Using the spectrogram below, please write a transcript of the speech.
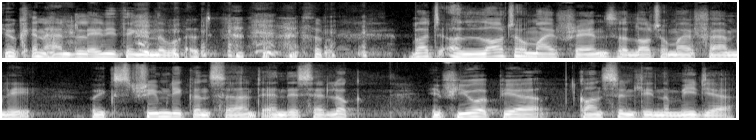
you can handle anything in the world. but a lot of my friends, a lot of my family were extremely concerned, and they said, Look, if you appear constantly in the media,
